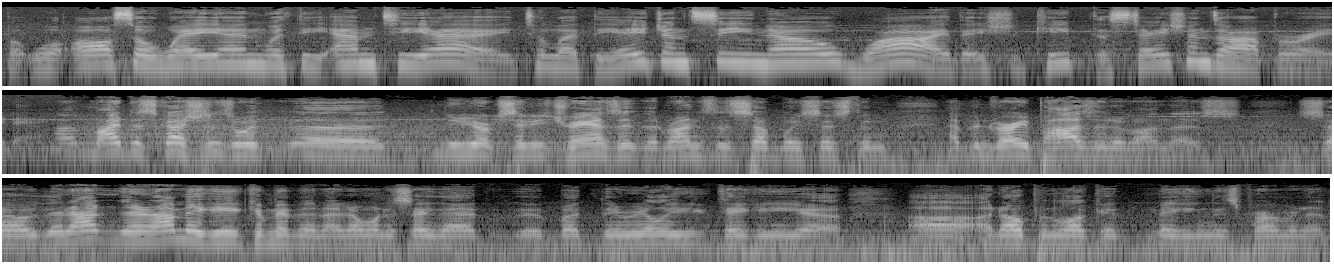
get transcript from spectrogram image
but will also weigh in with the MTA to let the agency know why they should keep the stations operating. Uh, my discussions with uh, New York City Transit that runs the subway system have been very positive on this. So they're not they're not making a commitment. I don't want to say that, but they're really taking a, uh, an open look at making this permanent.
